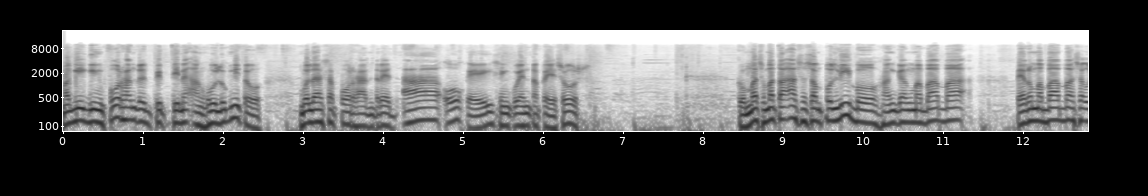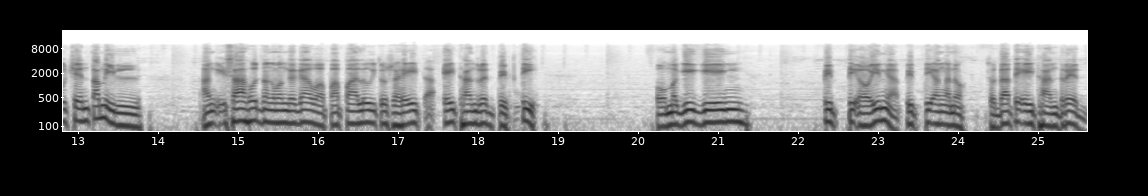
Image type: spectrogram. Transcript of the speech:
magiging 450 na ang hulog nito mula sa 400. Ah, okay, 50 pesos. Kung mas mataas sa 10,000 hanggang mababa, pero mababa sa 80 mil, ang isahod ng manggagawa, papalo ito sa 8, 850. O magiging 50, o yun nga, 50 ang ano. So dati 800.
